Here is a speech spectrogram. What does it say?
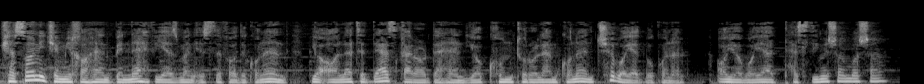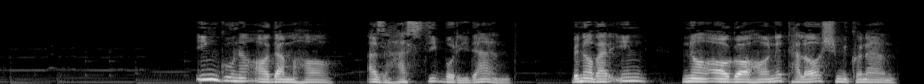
کسانی که می‌خواهند به نحوی از من استفاده کنند یا آلت دست قرار دهند یا کنترلم کنند چه باید بکنم؟ آیا باید تسلیمشان باشم؟ این گونه آدمها از هستی بریدند بنابراین ناآگاهانه تلاش می‌کنند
